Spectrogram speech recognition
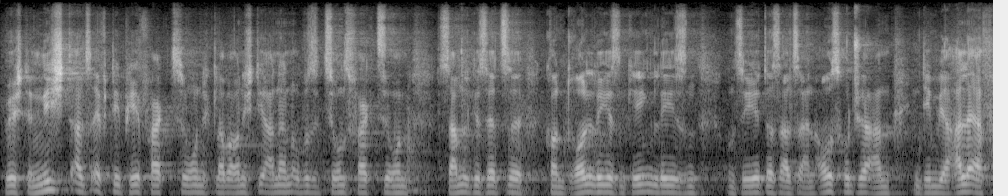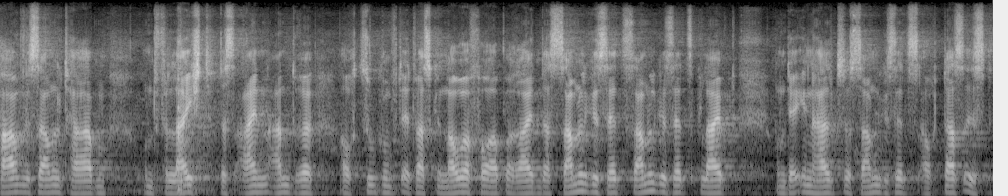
Ich möchte nicht als FDP-Fraktion, ich glaube auch nicht die anderen Oppositionsfraktionen, Sammelgesetze kontrolllesen, gegenlesen und sehe das als einen Ausrutscher an, in dem wir alle Erfahrungen gesammelt haben und vielleicht das eine oder andere auch in Zukunft etwas genauer vorbereiten. Das Sammelgesetz Sammelgesetz bleibt und der Inhalt des Sammelgesetzes auch das ist,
